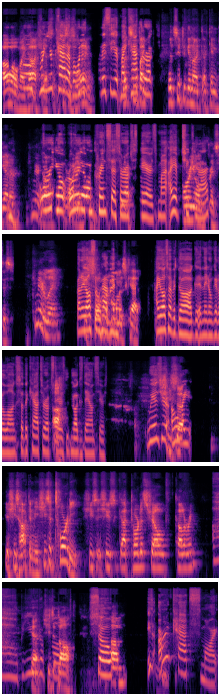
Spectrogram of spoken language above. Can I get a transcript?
Oh my oh, gosh! bring yes, your this cat up. I want to, want to see your. My Let's see if cats I- are up. Let's see if we can I, I can get her. Come here, Oreo, darling. Where are Oreo, you? and Princess are upstairs. My I have two Oreo and princess. Come here, Ling. but I She's also so have a, cat. I also have a dog, and they don't get along. So the cats are upstairs, Ah. the dog's downstairs. Where's your? She's, oh, uh, I, Yeah, she's hawking me. She's a tortie. She's she's got tortoise shell coloring. oh, beautiful. Yeah, she's a doll. So, Um, is, aren't cats smart?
